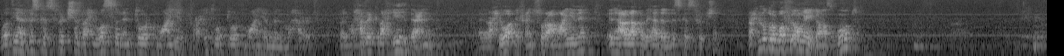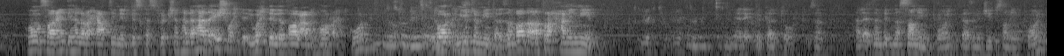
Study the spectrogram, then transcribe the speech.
وقتها ال viscous friction راح يوصل عند torque معين راح يطلب torque معين من المحرك. فالمحرك راح يهدى عند راح يوقف عند سرعة معينة لها علاقة بهذا ال viscous friction راح نضربه في أوميجا مضبوط هون صار عندي هلا راح يعطيني ال viscous friction هلا هذا إيش وحدة؟ الوحدة اللي طالعة من هون راح تكون؟ torque نيوتن متر اذا بقدر أطرحها من مين؟ ال electrical torque اذا هلا اذا بدنا summing point لازم نجيب summing point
